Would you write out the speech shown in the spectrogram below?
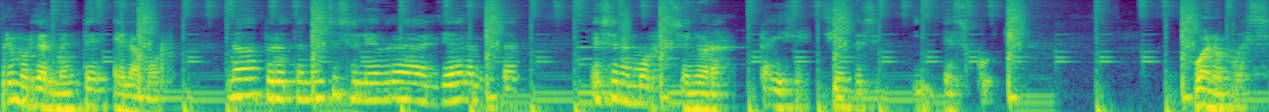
primordialmente el amor. No, pero también se celebra el Día de la Amistad. Es el amor, señora. Cállese, siéntese y escuche. Bueno, pues,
